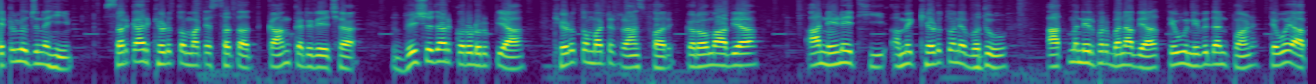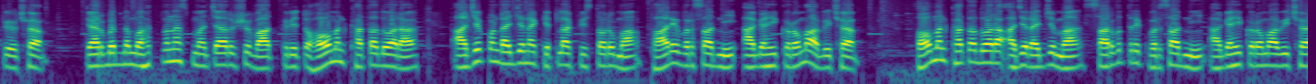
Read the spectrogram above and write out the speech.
એટલું જ નહીં, સરકાર ખેડૂતો માટે સતત કામ કરી રહી છે. વીસ હજાર કરોડ રૂપિયા ખેડૂતો માટે ટ્રાન્સફર કરવામાં આવ્યા. આ નિર્ણયથી અમે ખેડૂતોને વધુ આત્મનિર્ભર બનાવ્યા તેવું નિવેદન પણ તેઓએ આપ્યું છે. ત્યારબાદના મહત્વના સમાચાર વિશે વાત કરીએ તો હવામાન ખાતા દ્વારા આજે પણ રાજ્યના કેટલાક વિસ્તારોમાં ભારે વરસાદની આગાહી કરવામાં આવી છે. હવામાન ખાતા દ્વારા આજે રાજ્યમાં સાર્વત્રિક વરસાદની આગાહી કરવામાં આવી છે,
